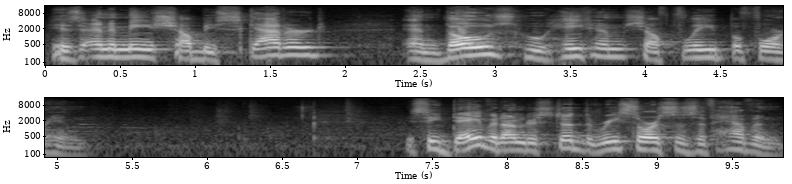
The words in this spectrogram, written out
his enemies shall be scattered, and those who hate him shall flee before him. You see, David understood the resources of heaven.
